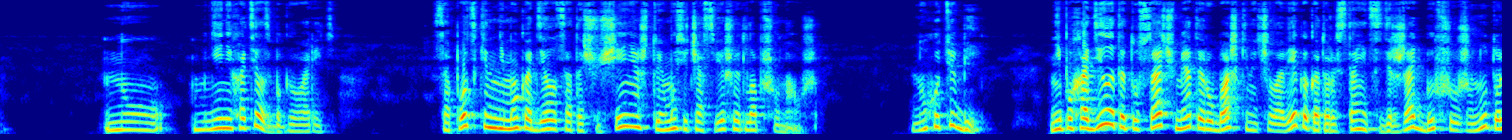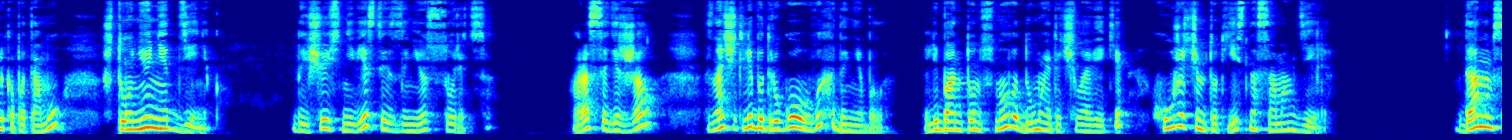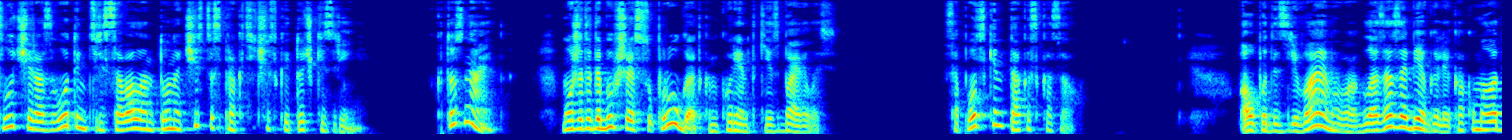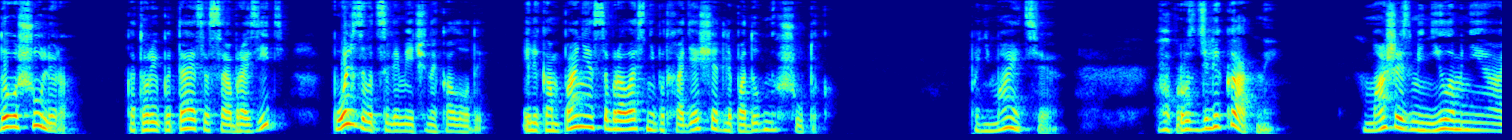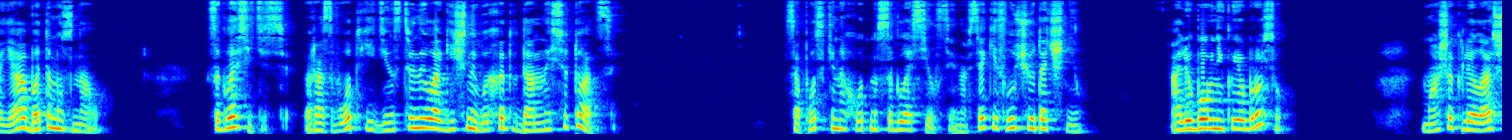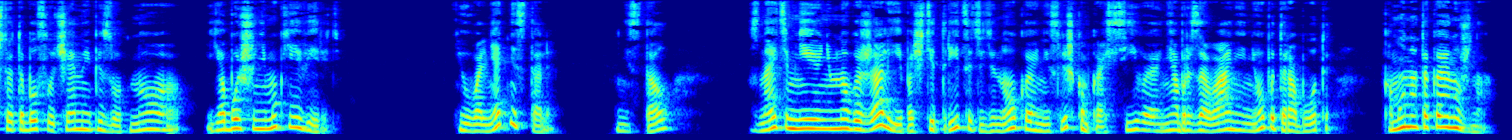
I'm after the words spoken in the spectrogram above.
Ну, мне не хотелось бы говорить. Сапоцкин не мог отделаться от ощущения, что ему сейчас вешают лапшу на уши. Ну, хоть убей. Не походил этот усач в мятой рубашке на человека, который станет содержать бывшую жену только потому, что у нее нет денег. Да еще и с невестой из-за нее ссорится. А раз содержал, значит, либо другого выхода не было, либо Антон снова думает о человеке хуже, чем тот есть на самом деле. В данном случае развод интересовал Антона чисто с практической точки зрения. Кто знает, может, эта бывшая супруга от конкурентки избавилась. Сапоцкин так и сказал. А у подозреваемого глаза забегали, как у молодого шулера, который пытается сообразить, пользоваться ли меченой колодой, или компания собралась неподходящая для подобных шуток. Понимаете, вопрос деликатный. Маша изменила мне, а я об этом узнал. Согласитесь, развод – единственный логичный выход в данной ситуации. Сапоцкин охотно согласился и на всякий случай уточнил. А любовник ее бросил? Маша клялась, что это был случайный эпизод, но я больше не мог ей верить. И увольнять не стали? Не стал. Знаете, мне ее немного жаль, ей почти тридцать, одинокая, не слишком красивая, ни образования, ни опыта работы. Кому она такая нужна?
